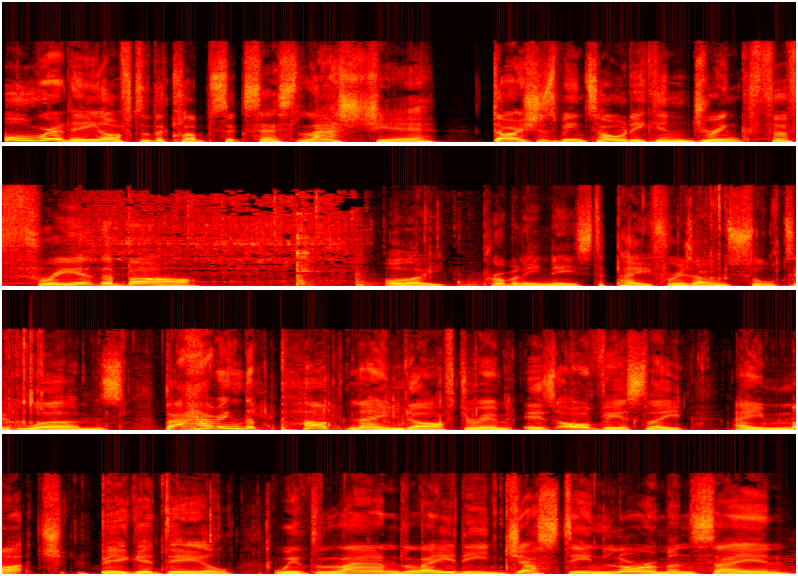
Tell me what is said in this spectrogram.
Already, after the club's success last year, Dyche has been told he can drink for free at the bar. Although he probably needs to pay for his own salted worms. But having the pub named after him is obviously a much bigger deal, with landlady Justine Loriman saying,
